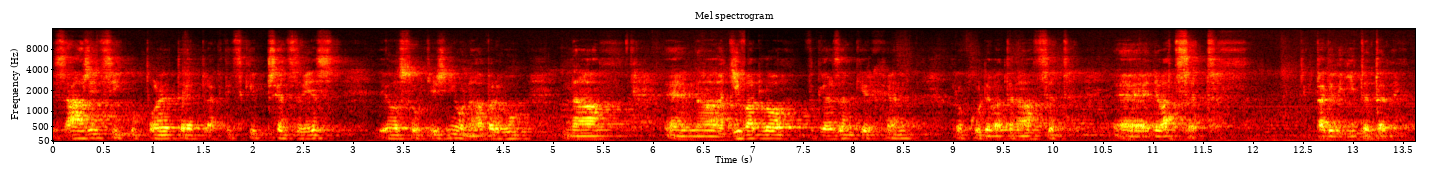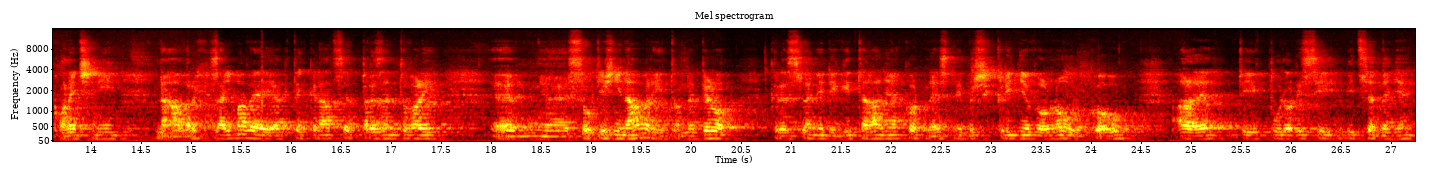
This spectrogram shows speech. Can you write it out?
zářící kupole, to je prakticky předzvěst jeho soutěžního návrhu na, eh, na divadlo v Gelsenkirchen roku 1920. Tady vidíte ten konečný návrh. Zajímavé je, jak tenkrát se prezentovaly soutěžní návrhy. To nebylo kresleny digitálně jako dnes, nebož klidně volnou rukou, ale ty půdorysy víceméně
